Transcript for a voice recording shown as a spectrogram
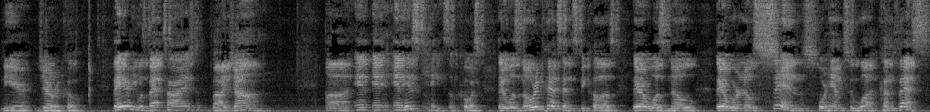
near Jericho. There, he was baptized by John. Uh, in, in, in his case, of course, there was no repentance because there was no there were no sins for him to what confess.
